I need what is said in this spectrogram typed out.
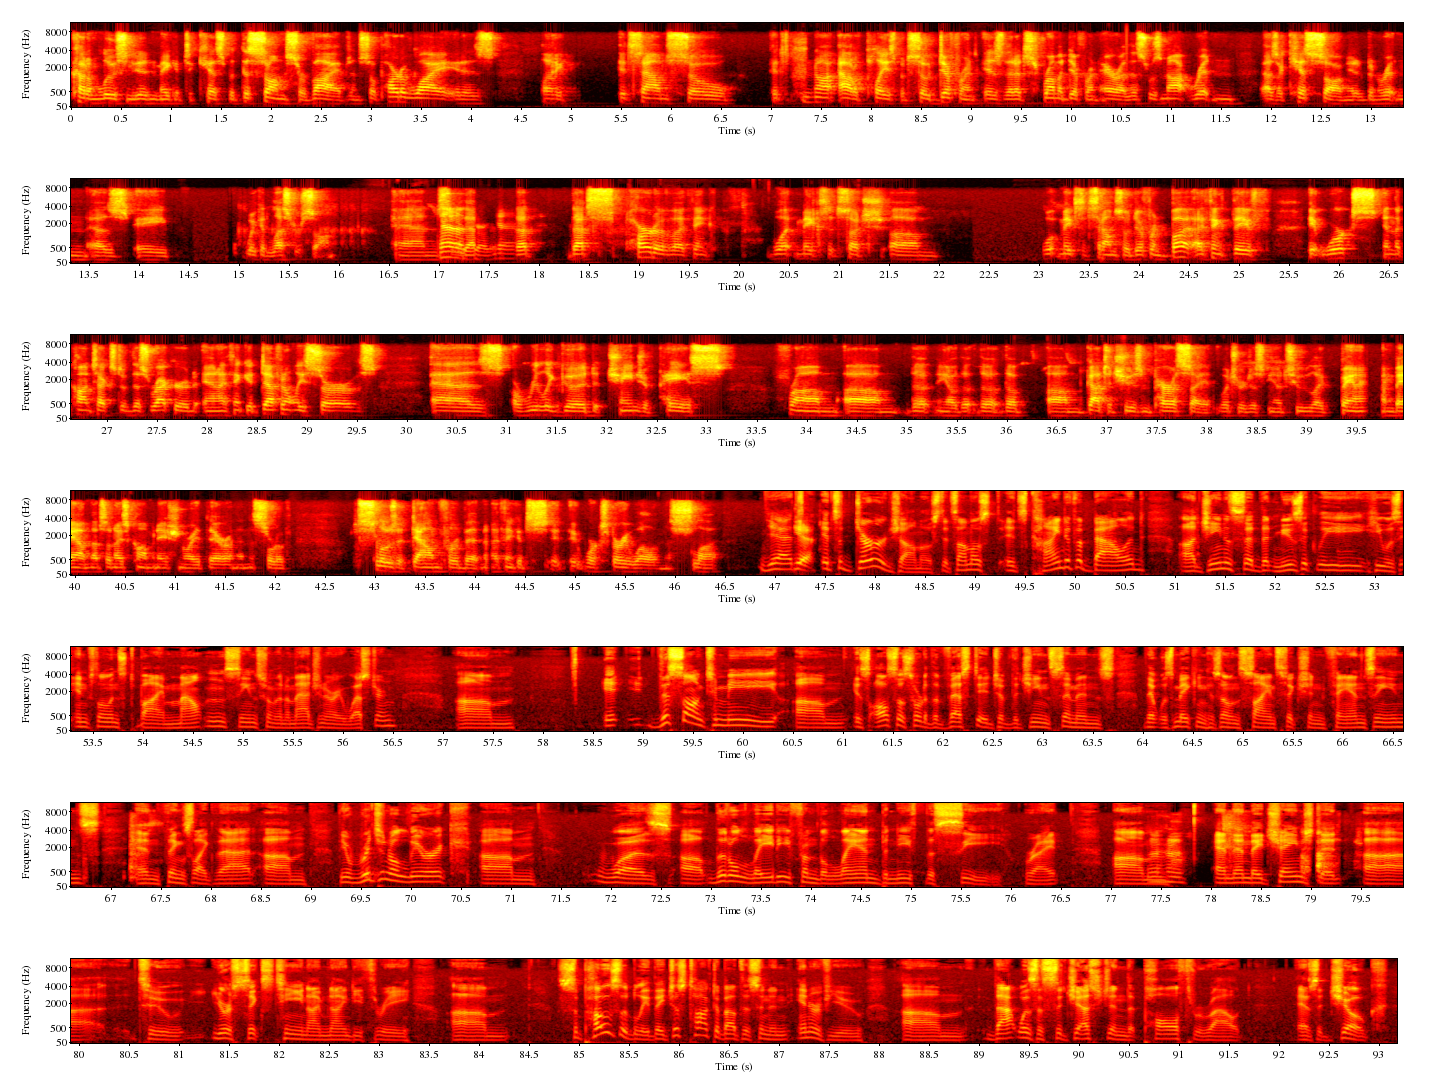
cut him loose, and he didn't make it to Kiss. But this song survived, and so part of why it is like it sounds so it's not out of place, but so different is that it's from a different era. This was not written as a Kiss song. It had been written as a Wicked Lester song, and so that yeah. that that's part of I think what makes it such um, what makes it sound so different. But I think they've it works in the context of this record, and I think it definitely serves as a really good change of pace from um, the you know the the, the um, got to choose and parasite, which are just you know two like bam bam. That's a nice combination right there, and then this sort of slows it down for a bit, and I think it's it, it works very well in this slot. Yeah, it's, yeah, it's a dirge almost. It's almost it's kind of a ballad. Uh, has said that musically he was influenced by mountain scenes from an imaginary western. Um, it, it, this song to me um, is also sort of the vestige of the Gene Simmons that was making his own science fiction fanzines and things like that. Um, the original lyric um, was uh, "Little Lady from the Land Beneath the Sea," right? Um, mm-hmm. And then they changed it uh, to "You're 16, I'm 93." Um, supposedly, they just talked about this in an interview um, that was a suggestion that Paul threw out as a joke,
